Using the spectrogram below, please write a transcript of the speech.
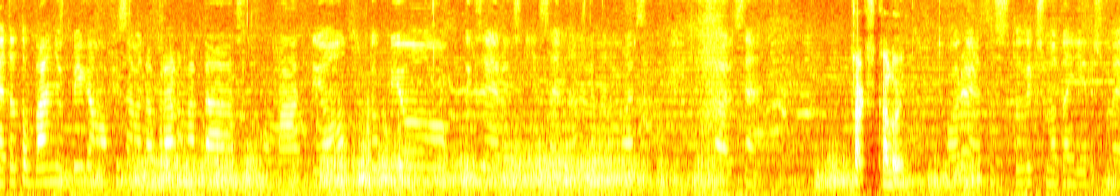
Μετά το μπάνιο πήγαμε, αφήσαμε τα πράγματα στο δωμάτιο, το οποίο δεν ξέρω εσύ για σένα, αλλά εμένα μου άρεσε πολύ. Σου άρεσε. Εντάξει, καλό είναι. Ωραία, θα σας το δείξουμε όταν γυρίσουμε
